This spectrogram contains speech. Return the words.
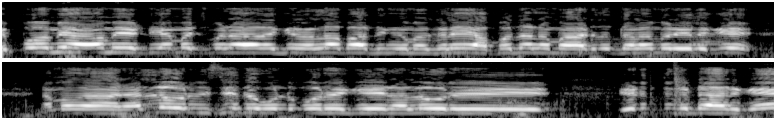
எப்போவுமே ஆமையை டேமேஜ் பண்ணாததுக்கு நல்லா பார்த்துங்க மக்களே. அப்போ தான் நம்ம அடுத்த தலைமுறைகளுக்கு நம்ம நல்ல ஒரு விஷயத்தை கொண்டு போகிறதுக்கு நல்ல ஒரு எடுத்துக்கிட்டா இருக்கு.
